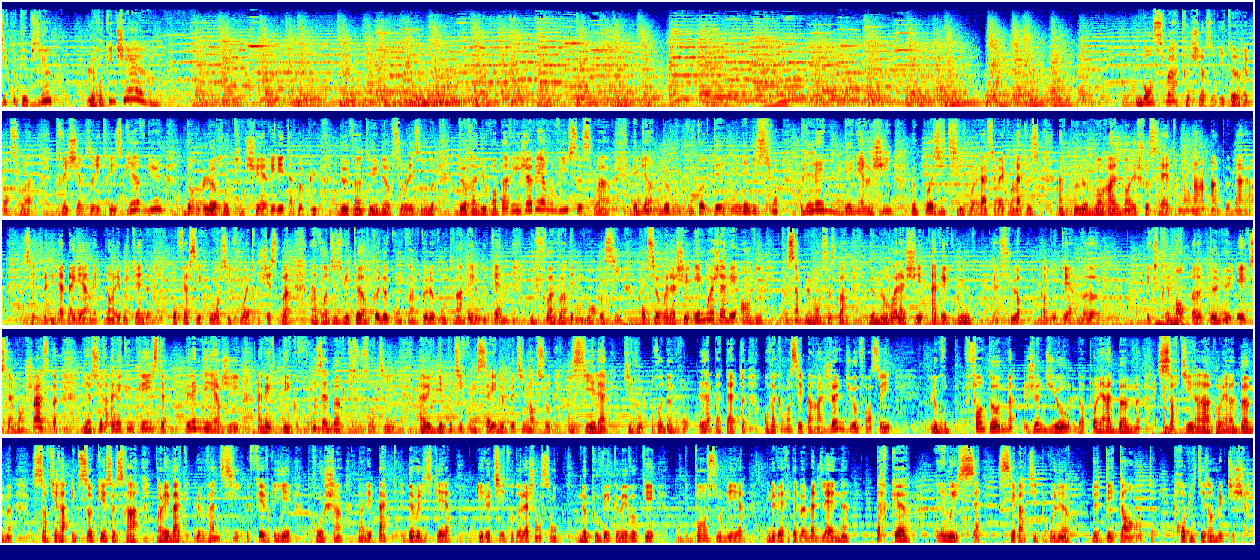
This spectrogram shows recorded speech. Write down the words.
Écoutez bien le Rockin' Chair Bonsoir très chers auditeurs et bonsoir très chères auditrices, bienvenue dans le Rockin' Chair. Il est un peu plus de 21h sur les ondes de Radio Grand Paris. J'avais envie ce soir eh bien, de vous concocter une émission pleine d'énergie euh, positive. Voilà, c'est vrai qu'on a tous un peu le moral dans les chaussettes, on en a un peu marre. C'est devenu la bagarre maintenant les week-ends pour faire ses courses, il faut être chez soi avant 18h, que de contraintes, que de contraintes. Et le week-end, il faut avoir des moments aussi pour se relâcher. Et moi j'avais envie tout simplement ce soir de me relâcher avec vous, bien sûr, dans des termes euh, extrêmement euh, tenus et extrêmement chastes. Bien sûr, avec une playlist pleine d'énergie, avec des gros albums qui sont sortis, avec des petits conseils de petits morceaux ici et là qui vous redonneront la patate. On va commencer par un jeune duo français. Le groupe Fantôme, jeune duo, leur premier album sortira, premier album sortira It's OK, ce sera dans les bacs le 26 février prochain dans les bacs de Volisquière et le titre de la chanson ne pouvait que m'évoquer de bons souvenirs, une véritable Madeleine. Parker Lewis. C'est parti pour une heure de détente. Profitez-en mes petits chats.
